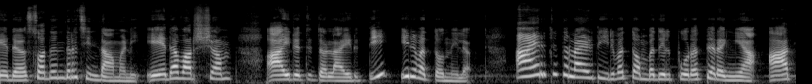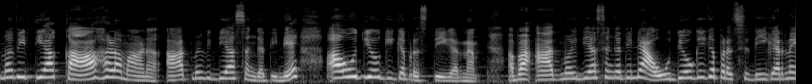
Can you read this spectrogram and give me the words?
ഏത്? സ്വതന്ത്ര ചിന്താമണി. ഏതാ വർഷം? ആയിരത്തി തൊള്ളായിരത്തി ഇരുപത്തൊന്നിൽ. ആയിരത്തി തൊള്ളായിരത്തി ഇരുപത്തി ഒമ്പതിൽ പുറത്തിറങ്ങിയ ആത്മവിദ്യാ കാഹളമാണ് ആത്മവിദ്യാ സംഘത്തിന്റെ ഔദ്യോഗിക പ്രസിദ്ധീകരണം. അപ്പോൾ ആത്മവിദ്യാ സംഘത്തിന്റെ ഔദ്യോഗിക പ്രസിദ്ധീകരണം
